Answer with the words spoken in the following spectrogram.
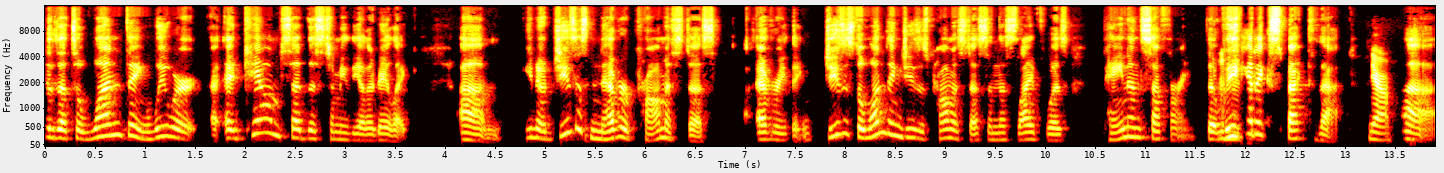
because that's a one thing we were and cam said this to me the other day like um you know jesus never promised us everything jesus the one thing jesus promised us in this life was pain and suffering that mm-hmm. we could expect that yeah. Uh,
